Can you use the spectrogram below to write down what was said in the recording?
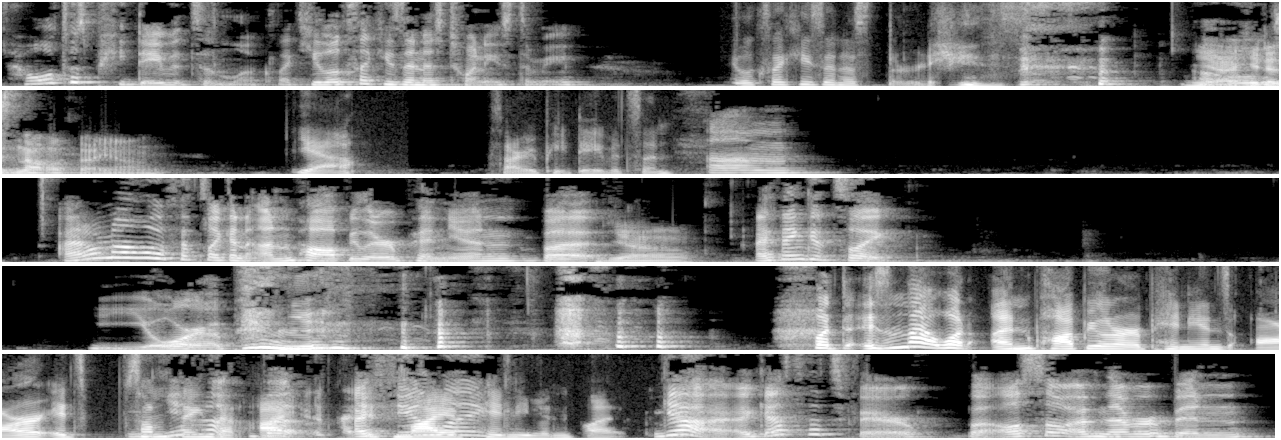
How old does Pete Davidson look? Like he looks like he's in his 20s to me. he looks like he's in his 30s Yeah, Oh. he does not look that young. yeah sorry pete davidson Um I don't know if it's like an unpopular opinion, but Yeah. I think it's like your opinion. but isn't that what unpopular opinions are it's something Yeah, that i but I it's my like- opinion but yeah, I guess that's fair. But also I've never been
